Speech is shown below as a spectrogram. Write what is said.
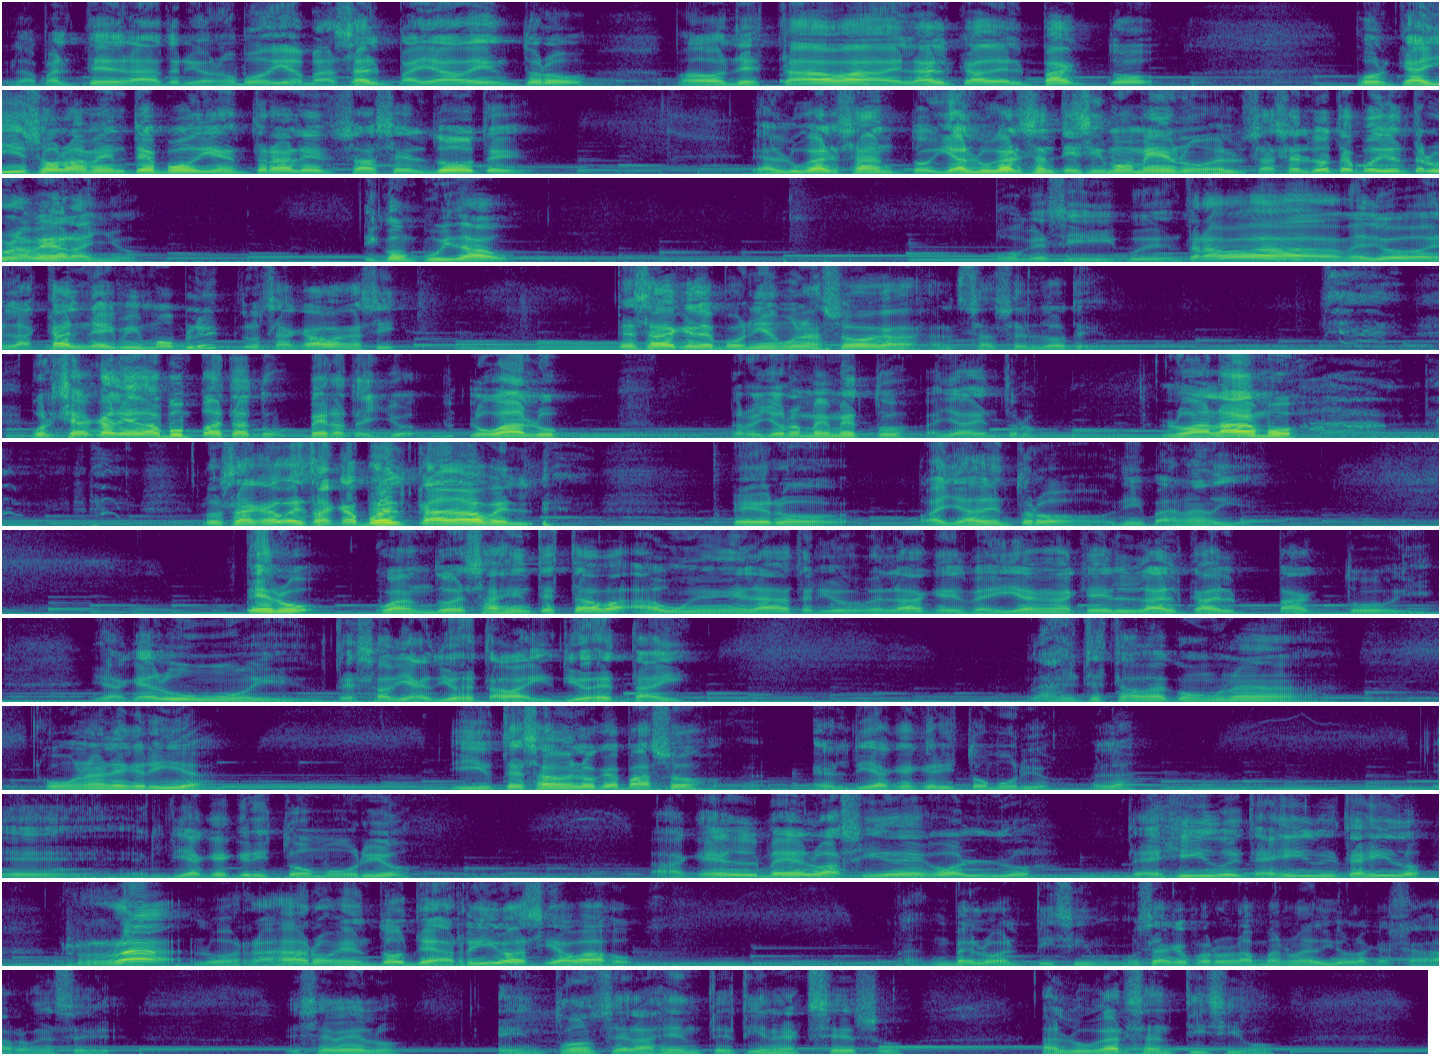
en la parte del atrio. No podía pasar para allá adentro, para donde estaba el arca del pacto, porque allí solamente podía entrar el sacerdote al lugar santo y al lugar santísimo menos. El sacerdote podía entrar una vez al año y con cuidado. Porque si entraba medio en la carne, ahí mismo lo sacaban así. Usted sabe que le ponían una soga al sacerdote. Por si acá le daba un patatú, espérate, yo lo halo. Pero yo no me meto allá adentro. Lo alamos. Lo sacamos, sacamos el cadáver. Pero allá adentro ni para nadie. Pero cuando esa gente estaba aún en el atrio, ¿verdad? Que veían aquel arca del pacto y, aquel humo y usted sabía que Dios estaba ahí, Dios está ahí. La gente estaba con una, alegría. Y ustedes saben lo que pasó el día que Cristo murió, ¿verdad? Eh, el día que Cristo murió, aquel velo así de gordo, tejido y tejido y tejido, ra, lo rajaron en dos, de arriba hacia abajo. Un velo altísimo. O sea que fueron las manos de Dios las que rajaron ese, ese velo. Entonces la gente tiene acceso al lugar santísimo.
